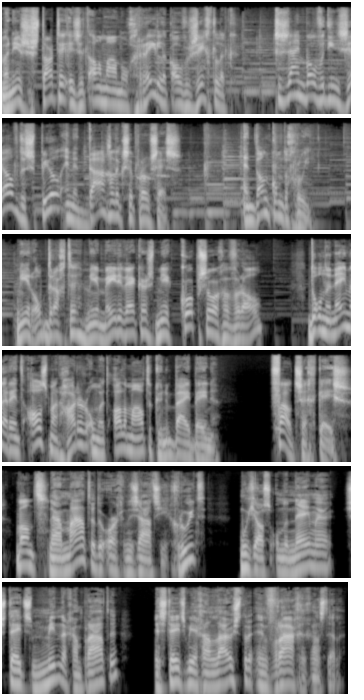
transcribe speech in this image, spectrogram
Wanneer ze starten is het allemaal nog redelijk overzichtelijk. Ze zijn bovendien zelf de spil in het dagelijkse proces. En dan komt de groei. Meer opdrachten, meer medewerkers, meer korpszorgen vooral. De ondernemer rent alsmaar harder om het allemaal te kunnen bijbenen. Fout, zegt Kees. Want Naarmate de organisatie groeit, moet je als ondernemer steeds minder gaan praten en steeds meer gaan luisteren en vragen gaan stellen.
